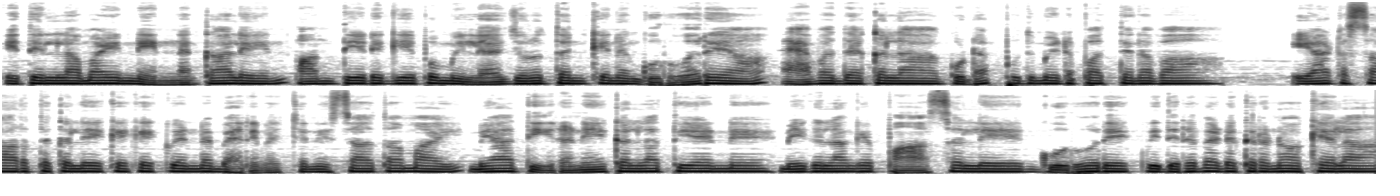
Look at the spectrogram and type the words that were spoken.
ඉතින් ළමයින් එන්න කාලෙන් පන්තියට ගේපු මිල ජොනතන් කෙන ගුරුවරයා ඇව දැකලා ගොඩක් පුදුමයට පත්වෙනවා. එයාට සාර්ථක ලේකෙක් වෙන්න බැරිවෙච්ච නිසා තමයි මෙයා තීරණය කල්ලා තියෙන්නේ මේගලන්ගේ පාසලේ ගුරුවරයෙක් විදිර වැඩ කරනවා කියලා.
